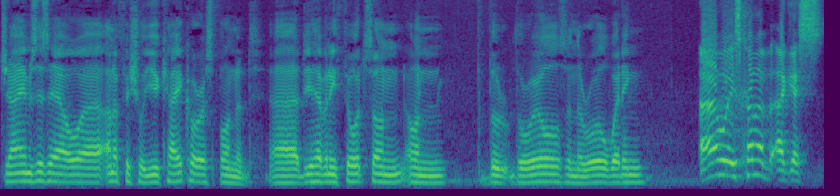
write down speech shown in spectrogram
James is our uh, unofficial UK correspondent. Uh, do you have any thoughts on, on the, the royals and the royal wedding? Uh, well, it's kind of, I guess,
